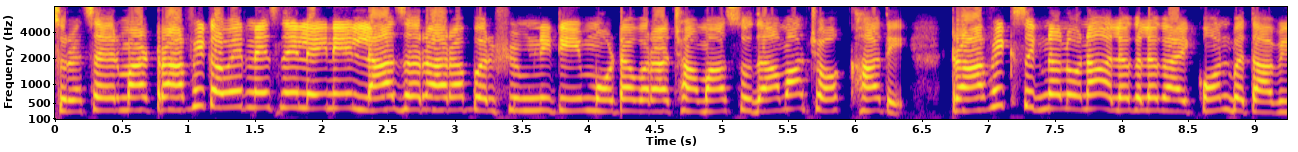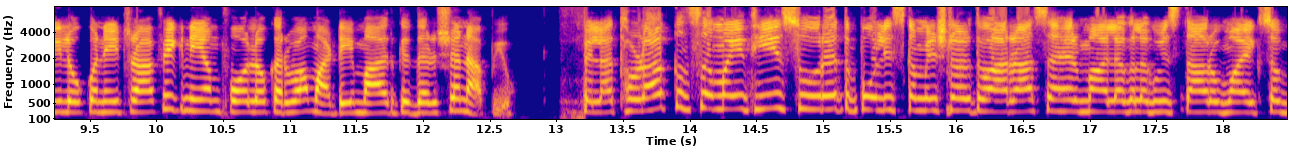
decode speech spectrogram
સુરત શહેરમાં ટ્રાફિક અવેરનેસને લઈને લાઝરારા પરફ્યુમની ટીમ મોટા વરાછામાં સુદામા ચોક ખાતે ટ્રાફિક સિગ્નલોના અલગ અલગ આઇકોન બતાવી લોકોને ટ્રાફિક નિયમ ફોલો કરવા માટે માર્ગદર્શન આપ્યું. પેલા થોડાક સમયથી સુરત પોલીસ કમિશનર દ્વારા શહેરમાં અલગ અલગ વિસ્તારોમાં એકસો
